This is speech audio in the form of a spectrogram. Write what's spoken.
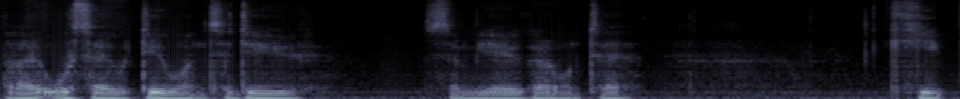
but I also do want to do some yoga. I want to keep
